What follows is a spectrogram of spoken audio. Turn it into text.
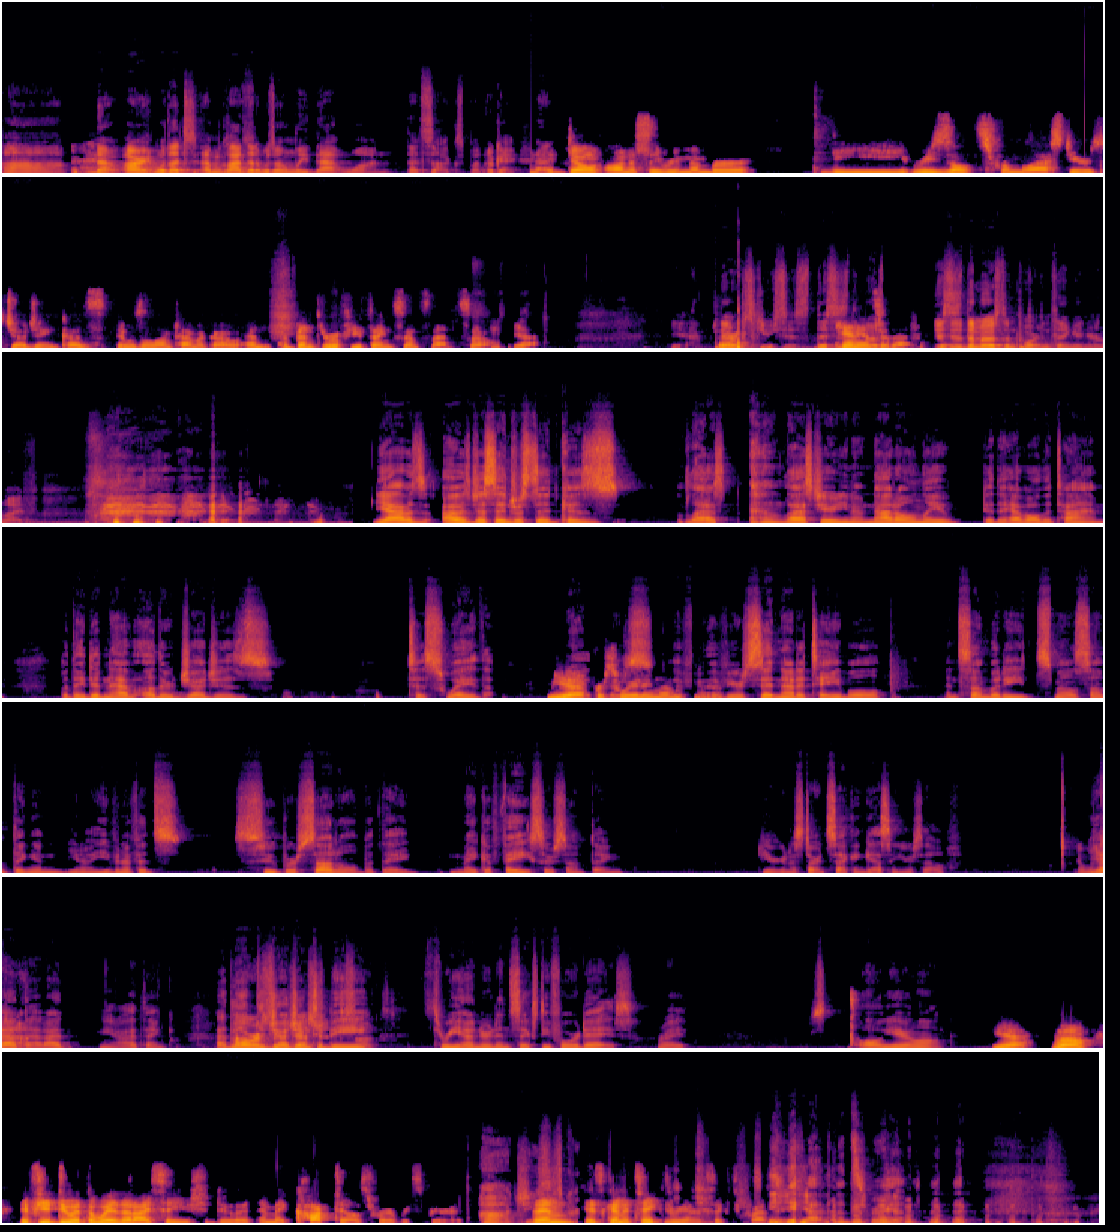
Uh, no. All right. Well, that's. I'm glad that it was only that one. That sucks, but okay. I don't honestly remember the results from last year's judging because it was a long time ago, and I've been through a few things since then. So yeah, Yeah. No Sorry. excuses. This can't is answer most, that. This is the most important thing in your life. Yeah, I was I was just interested because last last year, you know, not only did they have all the time, but they didn't have other judges to sway them. Yeah, right? There's- persuading them. If, yeah. if you're sitting at a table and somebody smells something, and you know, even if it's super subtle, but they make a face or something, you're gonna start second guessing yourself. And without Yeah. that, I you know, I think I'd Power love the judging to be sucks. 364 days, right? Just all year long. Yeah. Well, if you do it the way that I say you should do it and make cocktails for every spirit, Oh, then Christ. it's going to take 365 days. yeah, that's right.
